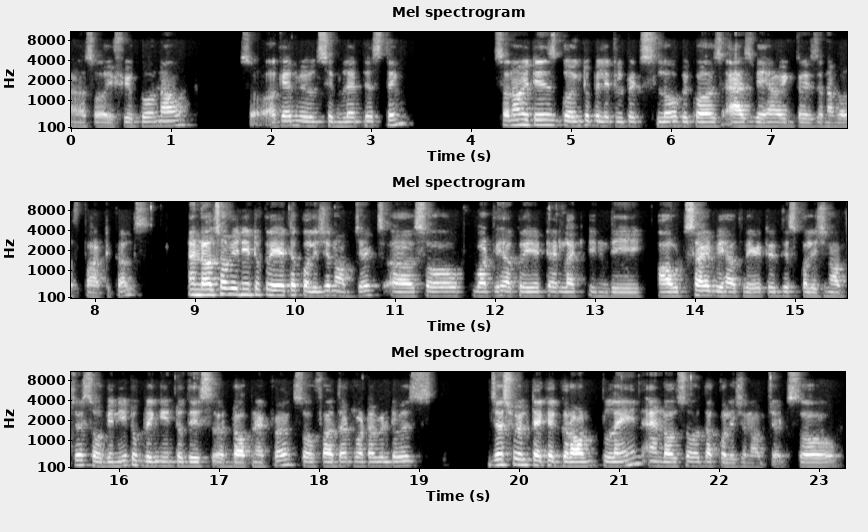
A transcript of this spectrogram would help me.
Uh, so if you go now, so again, we will simulate this thing. So now it is going to be a little bit slow because as we have increased the number of particles. And also we need to create the collision objects. Uh, so what we have created like in the outside, we have created this collision object. So we need to bring into this uh, DOP network. So for that, what I will do is just we'll take a ground plane and also the collision object. So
